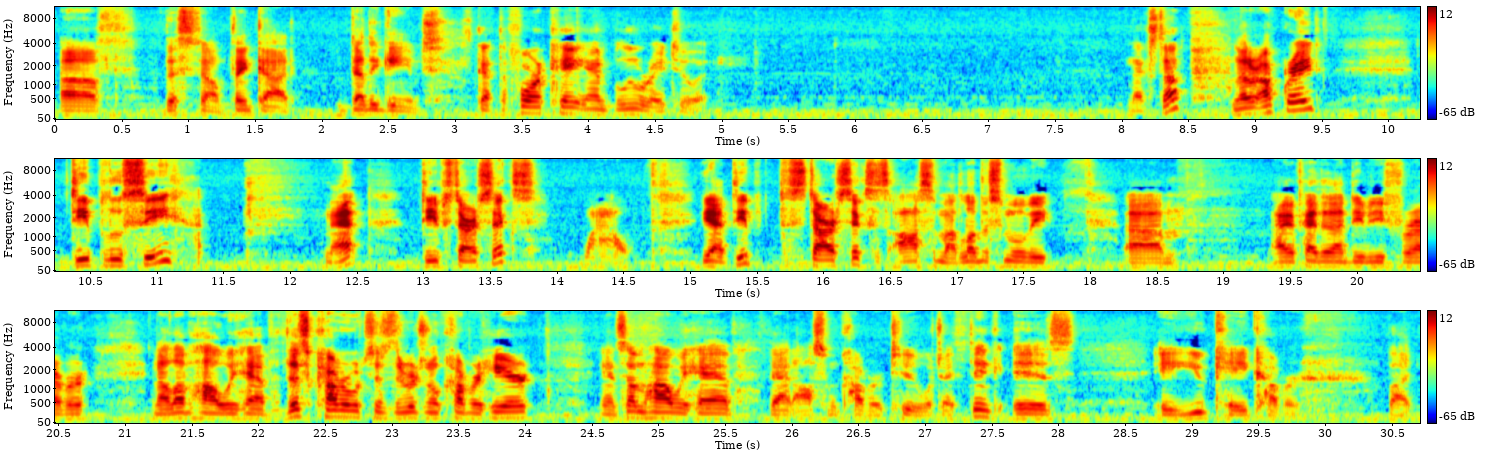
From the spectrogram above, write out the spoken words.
of this film. Thank God. Deadly Games. It's got the 4K and Blu-ray to it. Next up, another upgrade. Deep Blue Sea. Matt, Deep Star 6. Wow. Yeah, Deep Star 6 is awesome. I love this movie. Um, I've had it on DVD forever. And I love how we have this cover, which is the original cover here. And somehow we have that awesome cover too, which I think is a UK cover. But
